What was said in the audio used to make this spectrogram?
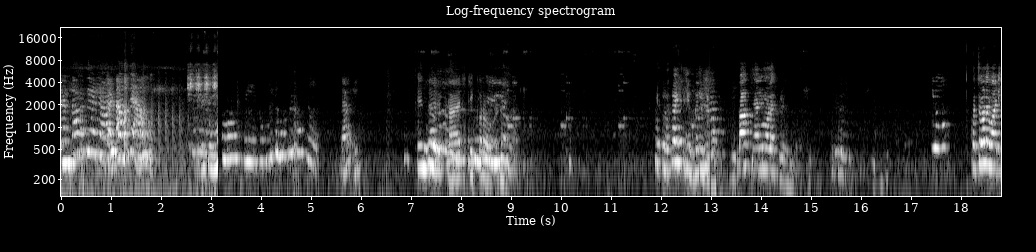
രണ്ടാമത്തെ അടി ആ- രണ്ടാമത്തെ ആവും എന്തോ ഒരു ക്ലാരിറ്റി കുറവുണ്ട് ഞാനി മോളെ. കൊച്ചോളെ വാടി.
